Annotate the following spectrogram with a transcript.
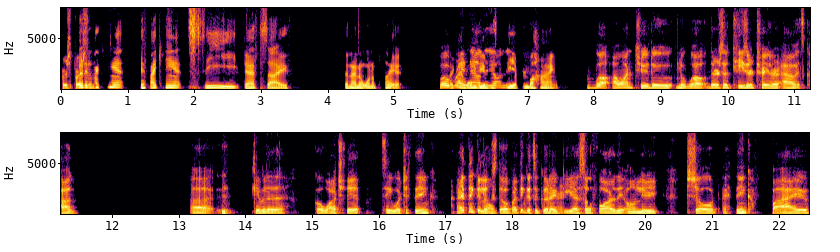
First But person. if I can't if I can't see Death Scythe, then I don't want to play it. well, Like I right want now to be they able to only see it from behind. Well, I want you to look. Well, there's a teaser trailer out. It's called. Uh, give it a go. Watch it. See what you think. I think it looks dope. I think it's a good Alright. idea so far. They only showed, I think, five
